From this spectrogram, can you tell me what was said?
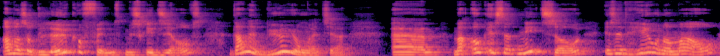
anders ook leuker vindt, misschien zelfs, dan het buurjongetje. Um, maar ook is dat niet zo, is het heel normaal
